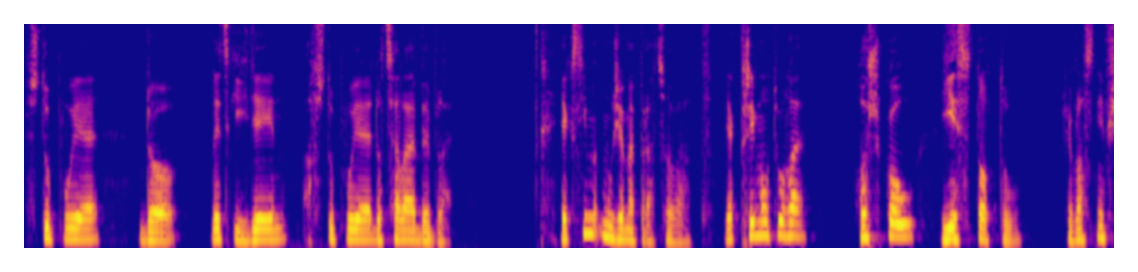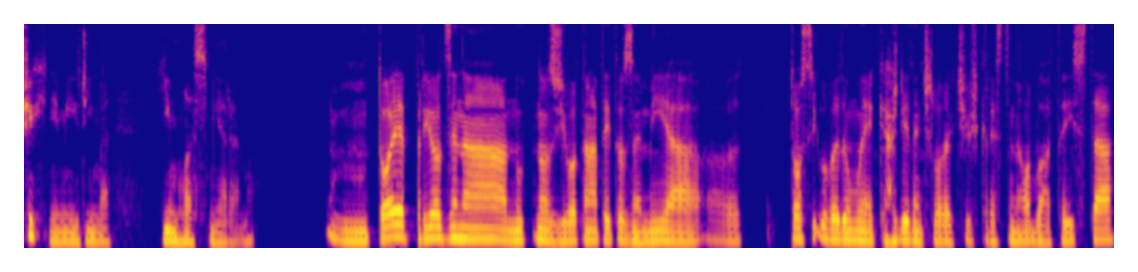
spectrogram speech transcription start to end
vstupuje do lidských dějin a vstupuje do celé Bible. Jak s tím můžeme pracovat? Jak přijmout tuhle hořkou jistotu, že vlastně všichni míříme tímhle směrem? Mm, to je prirodzená nutnosť života na tejto zemi a to si uvedomuje každý jeden človek, či už kresťan alebo ateista,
